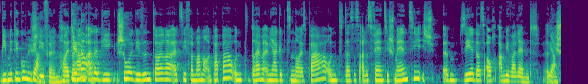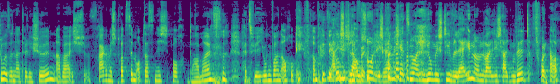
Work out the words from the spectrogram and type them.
wie mit den Gummistiefeln. Heute Genau. haben alle die Schuhe, die sind teurer als die von Mama und Papa und dreimal im Jahr gibt's ein neues Paar und das ist alles fancy schmancy. Ich ähm, sehe das auch ambivalent. Also Ja. Die Schuhe sind natürlich schön, aber ich frage mich trotzdem, ob das nicht auch damals, als wir jung waren, auch okay war mit den Ja, ich glaube schon. Ich kann mich jetzt nur an die Gummistiefel erinnern, weil ich halt ein Bild davon habe.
